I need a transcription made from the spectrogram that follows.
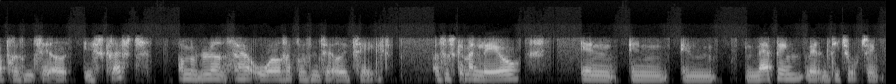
repræsenteret i skrift, og man bliver nødt til at have ordet repræsenteret i talt. Og så skal man lave en, en, en mapping mellem de to ting,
